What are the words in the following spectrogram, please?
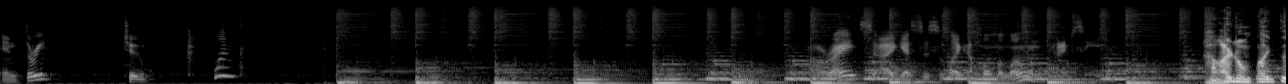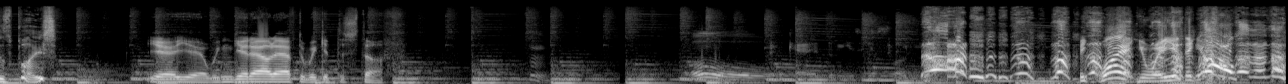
in three, two, one. Alright, so I guess this is like a Home Alone type scene. I don't like this place. Yeah, yeah, we can get out after we get the stuff. Hmm. Oh, okay, the music is slowed. Be quiet, you idiot! They- Oh!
